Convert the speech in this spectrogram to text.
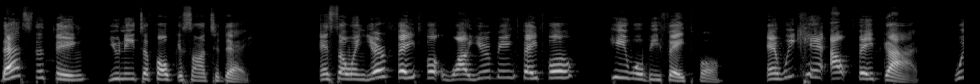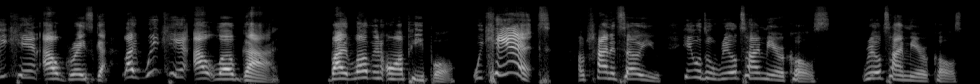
that's the thing you need to focus on today. And so when you're faithful, while you're being faithful, he will be faithful. And we can't out faith God. We can't out grace God. Like we can't out love God by loving on people. We can't. I'm trying to tell you, he will do real time miracles, real time miracles.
